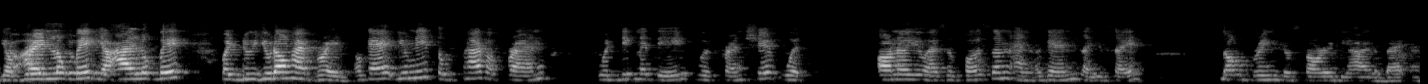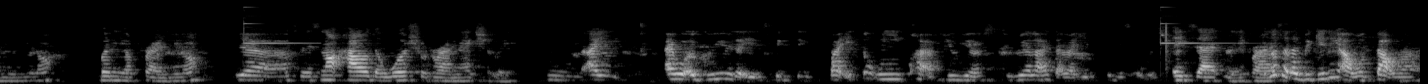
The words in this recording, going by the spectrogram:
your, your brain look big. your eye look big but do you don't have brain okay? You need to have a friend with dignity with friendship with honor you as a person and again like you say don't bring the story behind the back and you know burn your friend you know yeah it's, it's not how the world should run actually mm, i i will agree with the instinct thing but it took me quite a few years to realize that my instinct is always right. exactly right because at the beginning i will doubt right?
